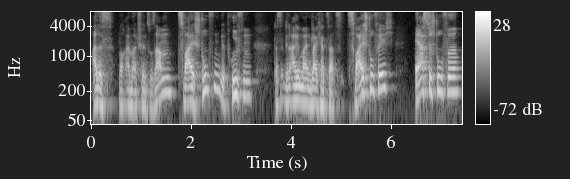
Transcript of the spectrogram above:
alles noch einmal schön zusammen. Zwei Stufen. Wir prüfen das, den allgemeinen Gleichheitssatz zweistufig. Erste Stufe,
